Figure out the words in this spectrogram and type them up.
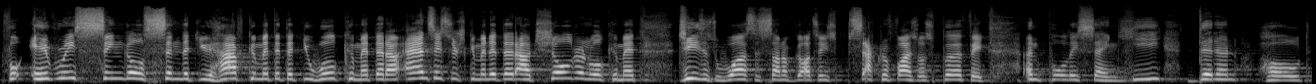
for every single sin that you have committed, that you will commit, that our ancestors committed, that our children will commit. Jesus was the Son of God, so his sacrifice was perfect. And Paul is saying he didn't hold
